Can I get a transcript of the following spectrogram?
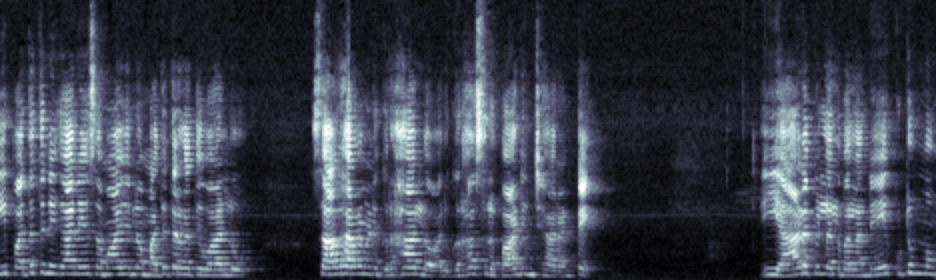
ఈ పద్ధతిని కానీ సమాజంలో మధ్యతరగతి వాళ్ళు సాధారణమైన గృహాల్లో వాళ్ళు గృహస్థులు పాటించారంటే ఈ ఆడపిల్లల వల్లనే కుటుంబం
